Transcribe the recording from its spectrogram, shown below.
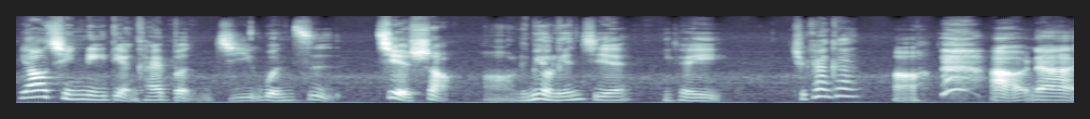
邀请你点开本集文字介绍啊，里面有连接，你可以去看看啊。好，那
